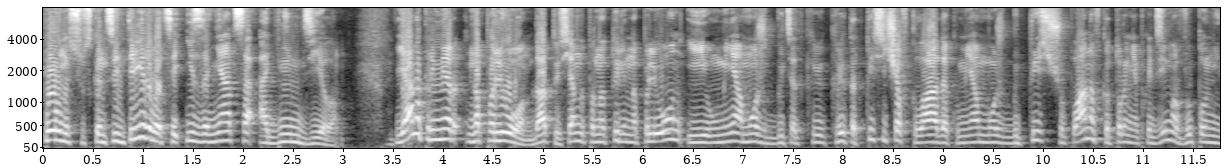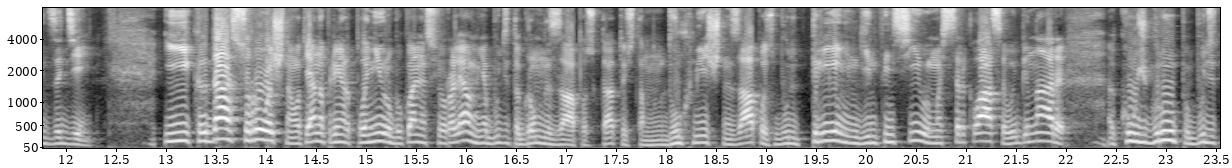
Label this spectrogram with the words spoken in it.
полностью сконцентрироваться и заняться одним делом. Я, например, Наполеон, да, то есть я по натуре Наполеон, и у меня может быть открыто тысяча вкладок, у меня может быть тысячу планов, которые необходимо выполнить за день. И когда срочно, вот я, например, планирую буквально с февраля, у меня будет огромный запуск, да, то есть там двухмесячный запуск, будут тренинги, интенсивы, мастер-классы, вебинары, коуч-группы, будет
